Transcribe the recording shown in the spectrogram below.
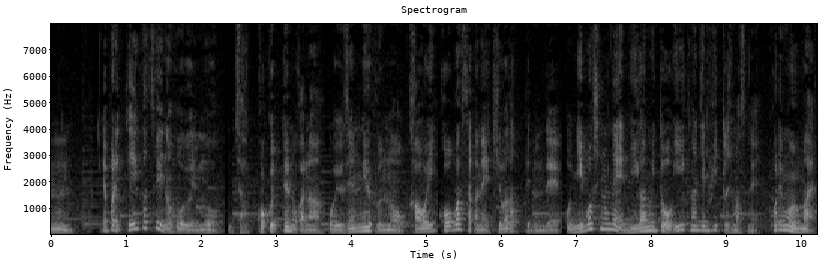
うんやっぱり低活油の方よりも雑穀っていうのかな、こういう全粒粉の香り、香ばしさがね、際立ってるんで、こう煮干しのね、苦味といい感じにフィットしますね。これもうまい。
